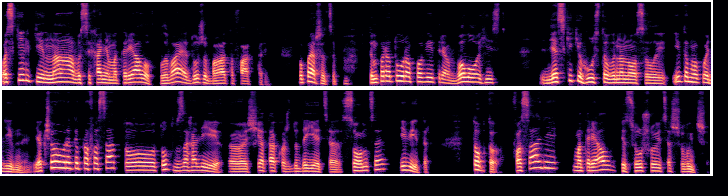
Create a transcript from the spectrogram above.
оскільки на висихання матеріалу впливає дуже багато факторів. По-перше, це температура повітря, вологість, наскільки густо ви наносили і тому подібне. Якщо говорити про фасад, то тут взагалі е, ще також додається сонце і вітер. Тобто в фасаді матеріал підсушується швидше.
